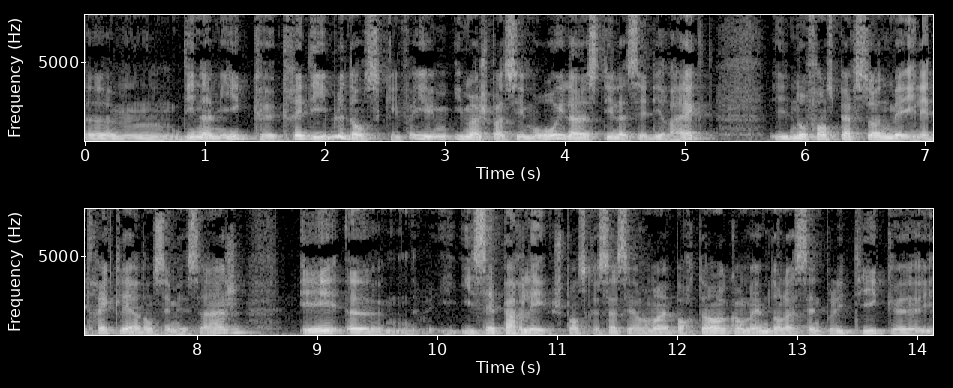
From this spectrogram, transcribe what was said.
Euh, dynamique, crédible dans ce qu'il fait. Il mâche pas ses mots, il a un style assez direct, il n'offense personne, mais il est très clair dans ses messages et euh, il sait parler. Je pense que ça, c'est vraiment important quand même dans la scène politique. Euh,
